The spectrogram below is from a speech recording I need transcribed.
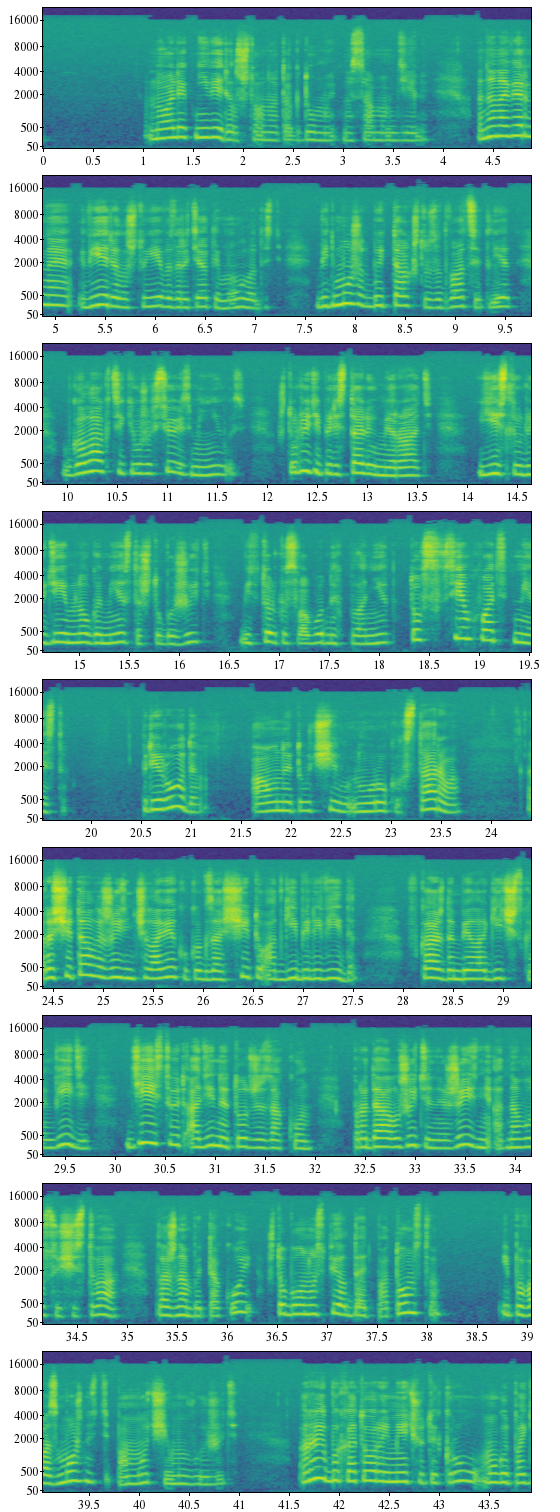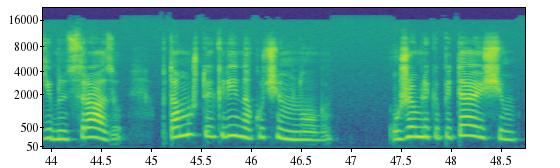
Но Олег не верил, что она так думает на самом деле. Она, наверное, верила, что ей возвратят и молодость. Ведь может быть так, что за 20 лет в галактике уже все изменилось, что люди перестали умирать. И если у людей много места, чтобы жить, ведь только свободных планет, то всем хватит места. Природа, а он это учил на уроках старого, рассчитала жизнь человеку как защиту от гибели вида. В каждом биологическом виде действует один и тот же закон. Продолжительность жизни одного существа должна быть такой, чтобы он успел дать потомство и по возможности помочь ему выжить. Рыбы, которые мечут икру, могут погибнуть сразу, потому что икринок очень много. Уже млекопитающим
